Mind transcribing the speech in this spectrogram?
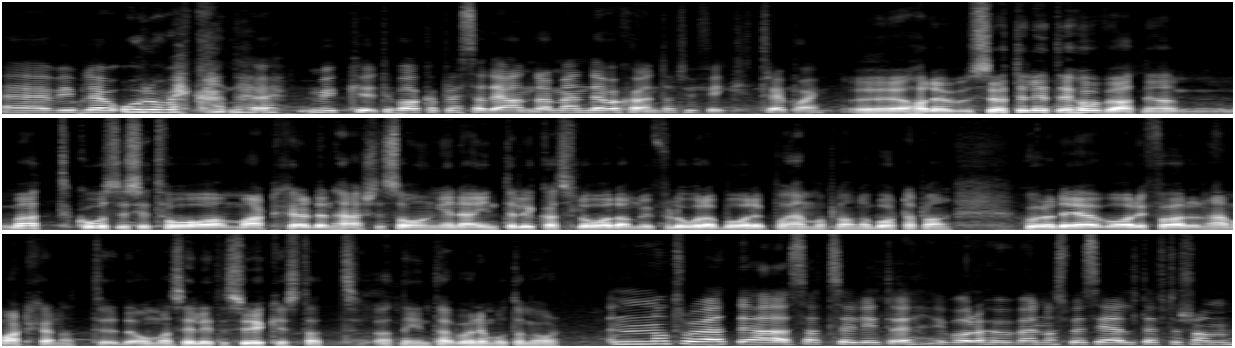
Eh, vi blev oroväckande mycket tillbakapressade andra men det var skönt att vi fick tre poäng. Eh, har det suttit lite i huvudet att ni har mött Kosis i två matcher den här säsongen, ni har inte lyckats slå dem, ni förlorar både på hemmaplan och bortaplan. Hur har det varit före den här matchen, att, om man ser lite psykiskt, att, att ni inte har vunnit mot dem i år? Nu tror jag att det har satt sig lite i våra huvuden och speciellt eftersom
